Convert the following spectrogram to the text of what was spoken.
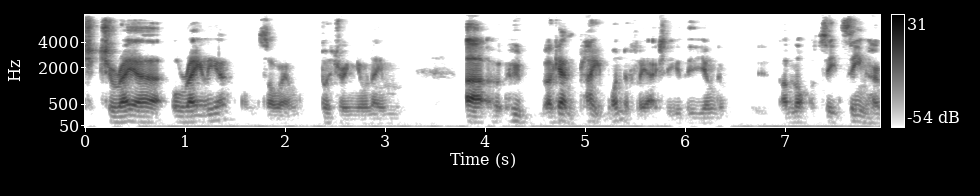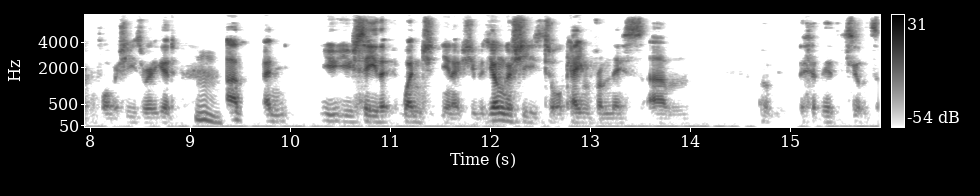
Chirea Aurelia. I'm sorry, I'm butchering your name. Uh, who, who again played wonderfully actually. The younger, I've not seen seen her before, but she's really good. Mm. Um, and you, you see that when she, you know she was younger, she sort of came from this um, this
